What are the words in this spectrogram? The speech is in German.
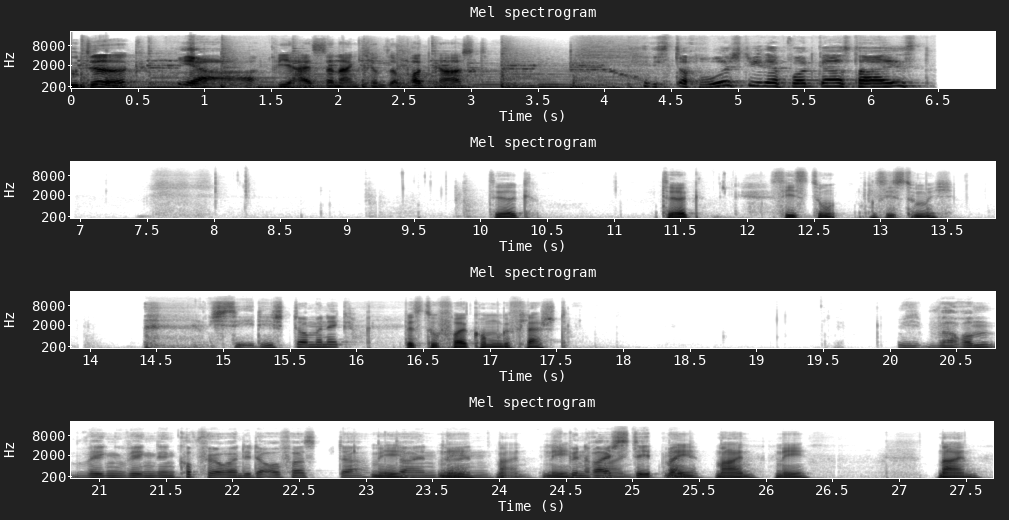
Du Dirk, Ja, wie heißt denn eigentlich unser Podcast? ist doch wurscht, wie der Podcast heißt. Dirk? Dirk? Siehst du, siehst du mich? Ich sehe dich, Dominik. Bist du vollkommen geflasht? Warum? Wegen, wegen den Kopfhörern, die du aufhast? Da, Nee, dein, nee, dein, nein, nee. bin reich nein, Statement. Nee, nein, nee. Nein.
